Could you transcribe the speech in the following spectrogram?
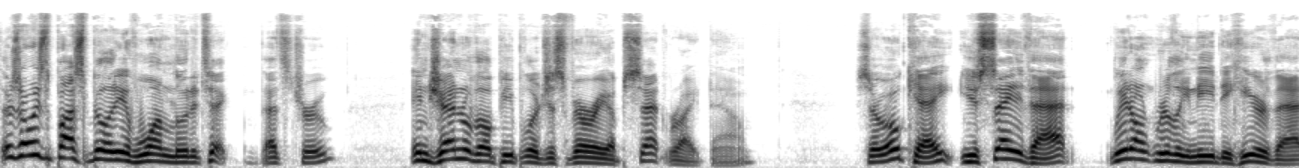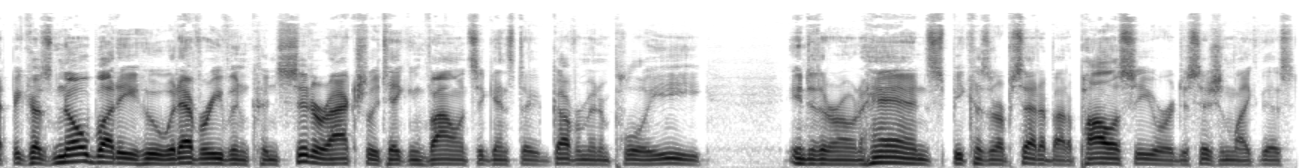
There's always a possibility of one lunatic. That's true. In general, though, people are just very upset right now. So, okay, you say that. We don't really need to hear that because nobody who would ever even consider actually taking violence against a government employee into their own hands because they're upset about a policy or a decision like this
